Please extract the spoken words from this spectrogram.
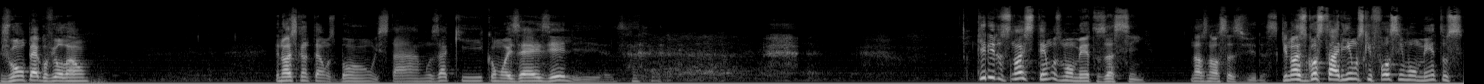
João pega o violão. E nós cantamos: Bom estarmos aqui com Moisés e Elias. Queridos, nós temos momentos assim nas nossas vidas, que nós gostaríamos que fossem momentos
